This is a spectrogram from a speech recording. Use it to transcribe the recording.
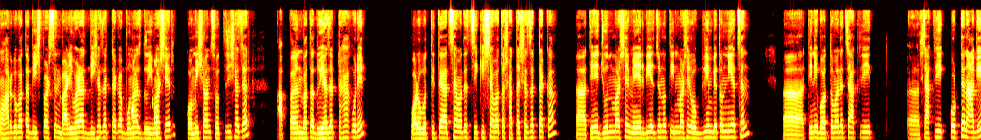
মহার্ঘ ভাতা বিশ পার্সেন্ট, বাড়ি ভাড়া বিশ হাজার টাকা, বোনাস দুই মাসের কমিশন ছত্রিশ হাজার, আপ্যায়ন ভাতা দুই হাজার টাকা করে। পরবর্তীতে আছে আমাদের চিকিৎসা ভাতা সাতাশ হাজার টাকা। তিনি জুন মাসে মেয়ের বিয়ের জন্য তিন মাসের অগ্রিম বেতন নিয়েছেন। তিনি বর্তমানে চাকরি চাকরি করতেন আগে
